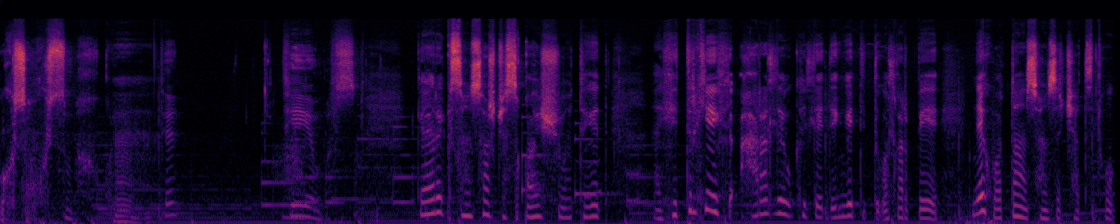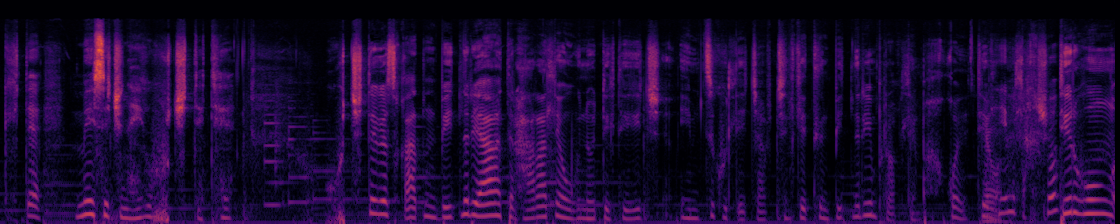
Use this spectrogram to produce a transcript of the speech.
өгсөн өгсөн байхгүй тий Тийм болсон. Гариг сонсорч бас гоё шүү. Тэгээд хитрхи их хараалын үг хэлээд ингэж идэг болохоор би нэх удаан сонсож чаддгүй. Гэхдээ мессеж нь айгүй хүчтэй тий. Хүчтэйгээс гадна бид нар яагаад тэр хараалын үгнүүдийг тгийж эмзэг хүлээж авч чинь гэдэг нь бидний проблем байхгүй тийм тийм л ах шүү. Тэр хүн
